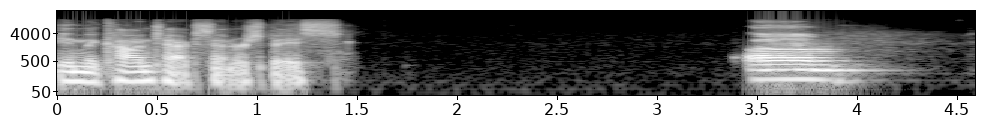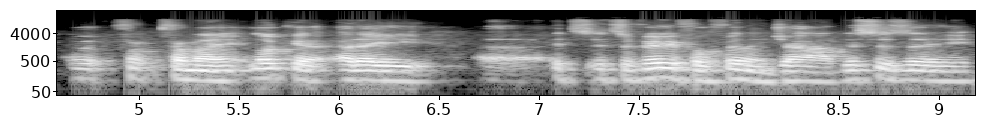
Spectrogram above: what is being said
in the contact center space? Um, from, from a look at, at a uh, it's it's a very fulfilling job. This is a an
